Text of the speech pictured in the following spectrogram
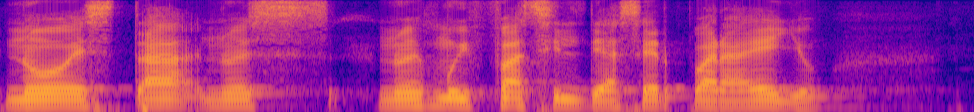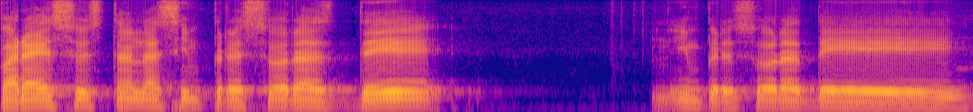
no está, no es, no es muy fácil de hacer para ello. Para eso están las impresoras de impresoras de,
